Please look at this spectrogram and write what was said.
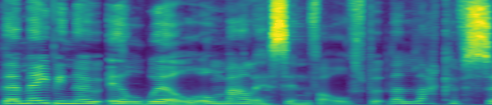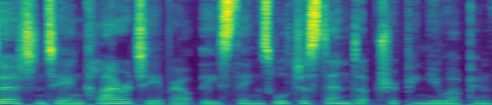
there may be no ill will or malice involved, but the lack of certainty and clarity about these things will just end up tripping you up in,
